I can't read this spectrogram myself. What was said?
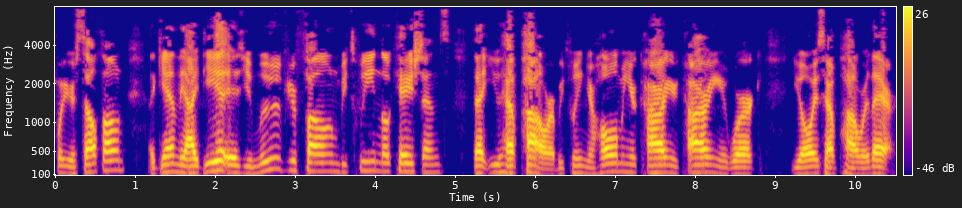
for your cell phone. Again, the idea is you move your phone between locations that you have power, between your home and your car, and your car and your work. You always have power there.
